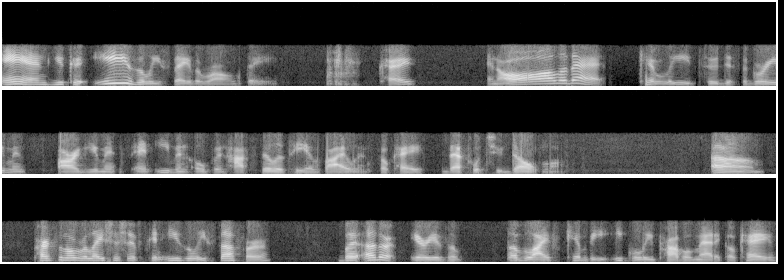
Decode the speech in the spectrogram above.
and you could easily say the wrong thing. okay? And all of that can lead to disagreements, arguments, and even open hostility and violence, okay? That's what you don't want. Um, personal relationships can easily suffer, but other areas of, of life can be equally problematic, okay?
